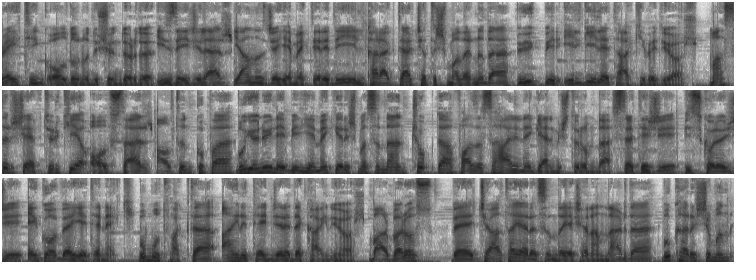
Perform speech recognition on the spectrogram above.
rating olduğunu düşündürdü. İzleyiciler yalnızca yemekleri değil karakter çatışmalarını da büyük bir ilgiyle takip ediyor. MasterChef Türkiye All Star Altın Kupa bu yönüyle bir yemek yarışmasından çok daha fazlası haline gelmiş durumda. Strateji, psikoloji, ego ve yetenek. Bu mutfakta aynı tencerede kaynıyor. Barbaros ve Çağatay arasında yaşananlar da bu karışımın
